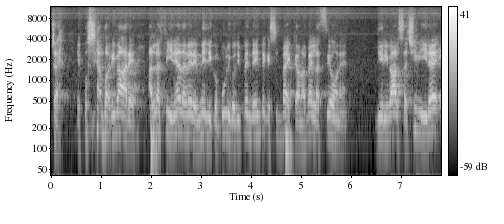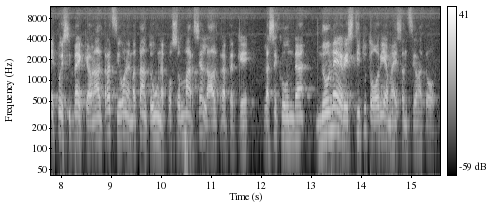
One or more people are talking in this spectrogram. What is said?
Cioè, e possiamo arrivare alla fine ad avere il medico pubblico dipendente che si becca una bella azione di rivalsa civile e poi si becca un'altra azione, ma tanto una può sommarsi all'altra perché la seconda non è restitutoria ma è sanzionatoria.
